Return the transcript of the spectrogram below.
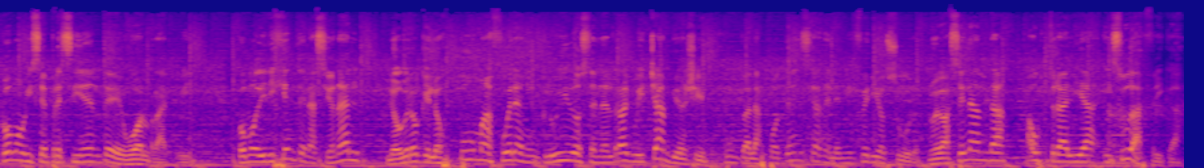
como vicepresidente de World Rugby. Como dirigente nacional, logró que los Pumas fueran incluidos en el Rugby Championship junto a las potencias del hemisferio sur, Nueva Zelanda, Australia y Sudáfrica.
